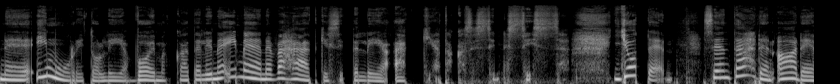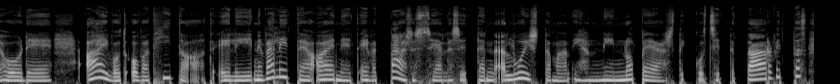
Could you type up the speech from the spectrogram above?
ne imurit on liian voimakkaat, eli ne imee ne vähätkin sitten liian äkkiä takaisin sinne sisään. Joten sen tähden ADHD-aivot ovat hitaat, eli ne välittäjäaineet eivät pääse siellä sitten luistamaan ihan niin nopeasti kuin sitten tarvittaisiin.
